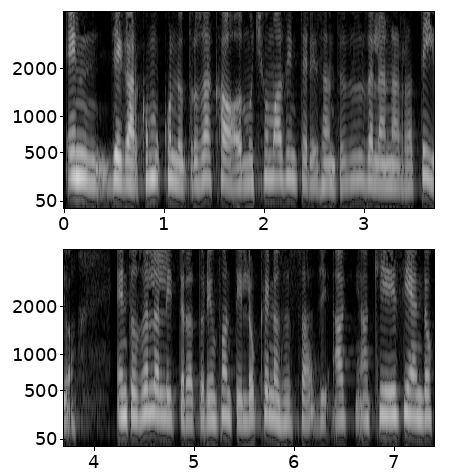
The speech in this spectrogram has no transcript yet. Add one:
en llegar como con otros acabados mucho más interesantes desde la narrativa. Entonces la literatura infantil lo que nos está aquí diciendo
